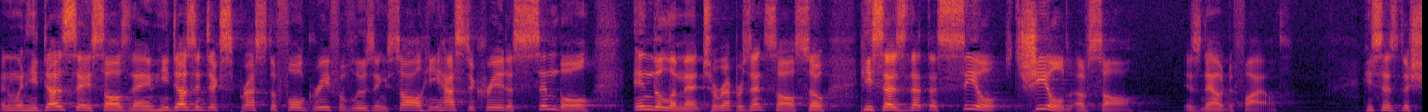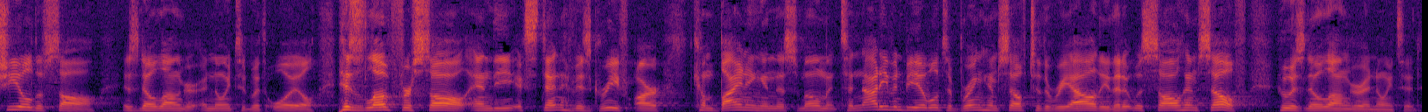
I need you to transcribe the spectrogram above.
And when he does say Saul's name, he doesn't express the full grief of losing Saul. He has to create a symbol in the lament to represent Saul. So he says that the seal, shield of Saul is now defiled. He says, The shield of Saul is no longer anointed with oil. His love for Saul and the extent of his grief are combining in this moment to not even be able to bring himself to the reality that it was Saul himself who is no longer anointed.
